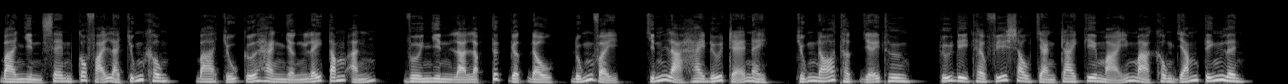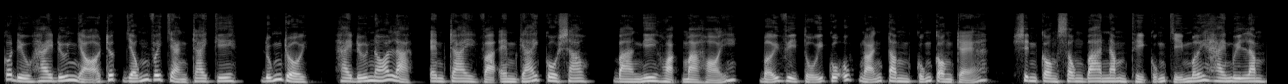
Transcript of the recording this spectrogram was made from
bà nhìn xem có phải là chúng không? Bà chủ cửa hàng nhận lấy tấm ảnh, vừa nhìn là lập tức gật đầu, đúng vậy, chính là hai đứa trẻ này, chúng nó thật dễ thương, cứ đi theo phía sau chàng trai kia mãi mà không dám tiến lên, có điều hai đứa nhỏ rất giống với chàng trai kia, đúng rồi, hai đứa nó là em trai và em gái cô sao? Bà nghi hoặc mà hỏi, bởi vì tuổi của Úc Noãn Tâm cũng còn trẻ, sinh con xong 3 năm thì cũng chỉ mới 25,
